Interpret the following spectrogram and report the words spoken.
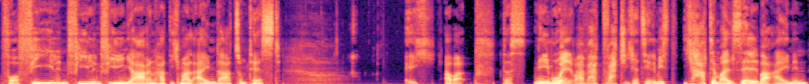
vor vielen, vielen, vielen Jahren hatte ich mal einen da zum Test. Ich, aber das, nee, Moment, Quatsch, ich erzähle Mist. Ich hatte mal selber einen,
